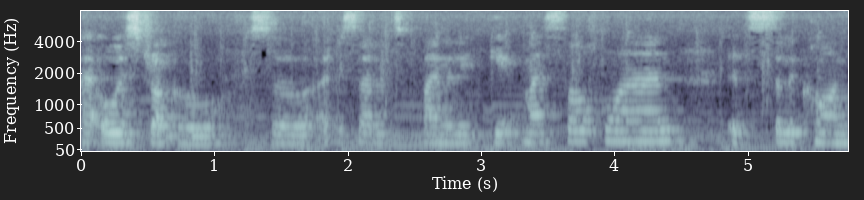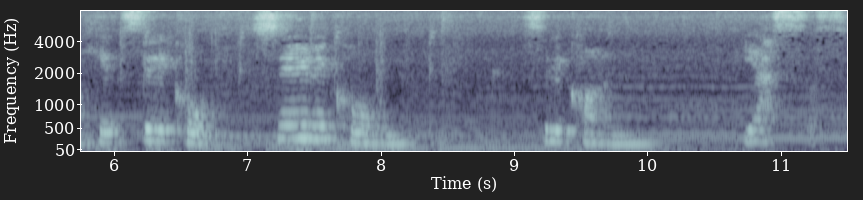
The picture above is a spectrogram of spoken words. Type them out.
I always struggle. So I decided to finally get myself one. It's silicone here silicone silicone silicone. Yes.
